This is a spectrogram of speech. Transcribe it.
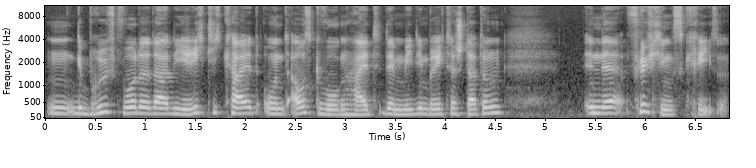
Hm, geprüft wurde da die Richtigkeit und Ausgewogenheit der Medienberichterstattung in der Flüchtlingskrise.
